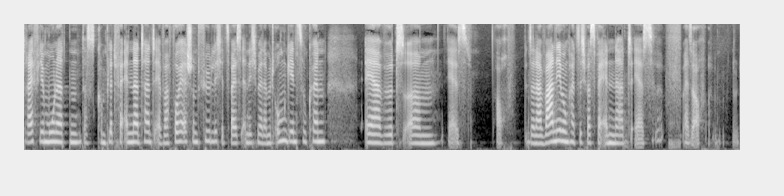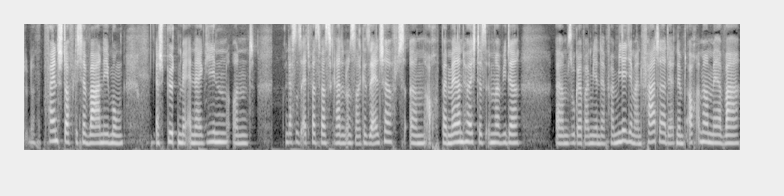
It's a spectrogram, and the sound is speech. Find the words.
drei, vier Monaten das komplett verändert hat. Er war vorher schon fühlig, jetzt weiß er nicht mehr damit umgehen zu können. Er wird, ähm, er ist auch in seiner Wahrnehmung hat sich was verändert. Er ist also auch eine feinstoffliche Wahrnehmung. Er spürt mehr Energien und, und das ist etwas, was gerade in unserer Gesellschaft, ähm, auch bei Männern höre ich das immer wieder, ähm, sogar bei mir in der Familie. Mein Vater, der nimmt auch immer mehr wahr,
